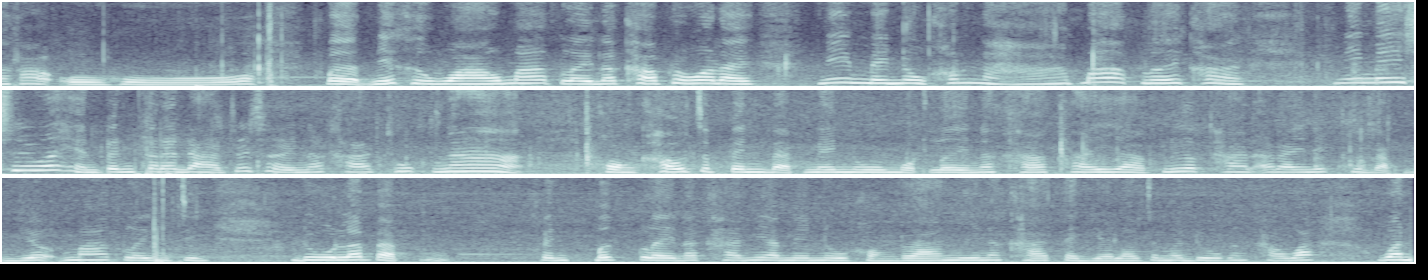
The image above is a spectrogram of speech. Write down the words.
นะคะโอ้โห เปิดนี่คือว้าวมากเลยนะคะ เพราะว่าอะไรนี่เมนูเขาหนามากเลยค่ะ นี่ไม่ใช่ว่าเห็นเป็นกระดาษเฉยๆนะคะ ทุกหน้า ของเขาจะเป็นแบบเมนูหมดเลยนะคะ ใครอยากเลือกทานอะไรนี่คือแบบเยอะมากเลยจริงๆ ดูแล้วแบบเป็นปึกเลยนะคะเนี่ยเมนูของร้านนี้นะคะ แต่เดี๋ยวเราจะมาดูกันค่ะว่า วัน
